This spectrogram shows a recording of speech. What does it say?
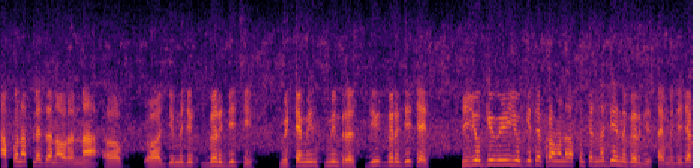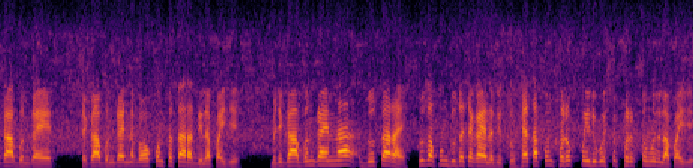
आपण आपल्या जनावरांना जी म्हणजे गरजेची विटॅमिन्स मिनरल्स जी गरजेची आहेत ती योग्य वेळी योग्य त्या प्रमाणात आपण त्यांना देणं गरजेचं आहे. म्हणजे ज्या गाभण गाय आहेत त्या गाभण गायांना बाबा कोणता चारा दिला पाहिजे? म्हणजे गाभण गायांना जो चारा आहे तोच आपण दुधाच्या गायला देतो. ह्यात आपण खरं पहिली गोष्ट फरक समजला पाहिजे.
